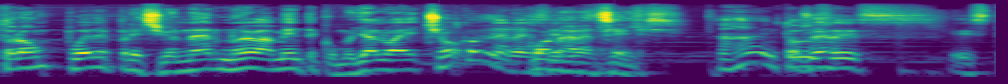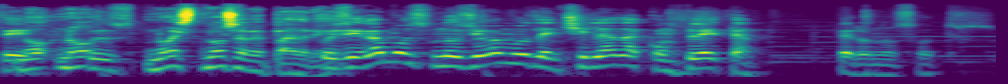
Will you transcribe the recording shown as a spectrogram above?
Trump puede presionar nuevamente, como ya lo ha hecho, Con aranceles. con aranceles. Ajá, entonces, este, No, no, pues, no, es, no se ve padre. pues llegamos, nos llevamos la enchilada completa, pero nosotros.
